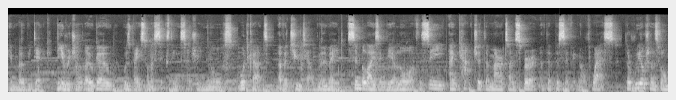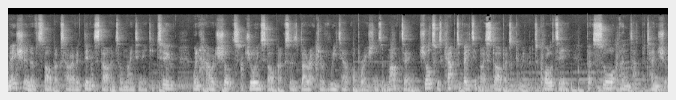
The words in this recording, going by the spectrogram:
in Moby Dick. The original logo was based on a 16th century Norse woodcut of a two-tailed mermaid, symbolising the allure of the sea and captured the maritime spirit of the Pacific Northwest. The real transformation of Starbucks, however, didn't start until 1982 when Howard Schultz joined Starbucks as Director of Retail Operations and Marketing. Schultz was captivated by Starbucks' commitment to quality but saw untapped potential.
